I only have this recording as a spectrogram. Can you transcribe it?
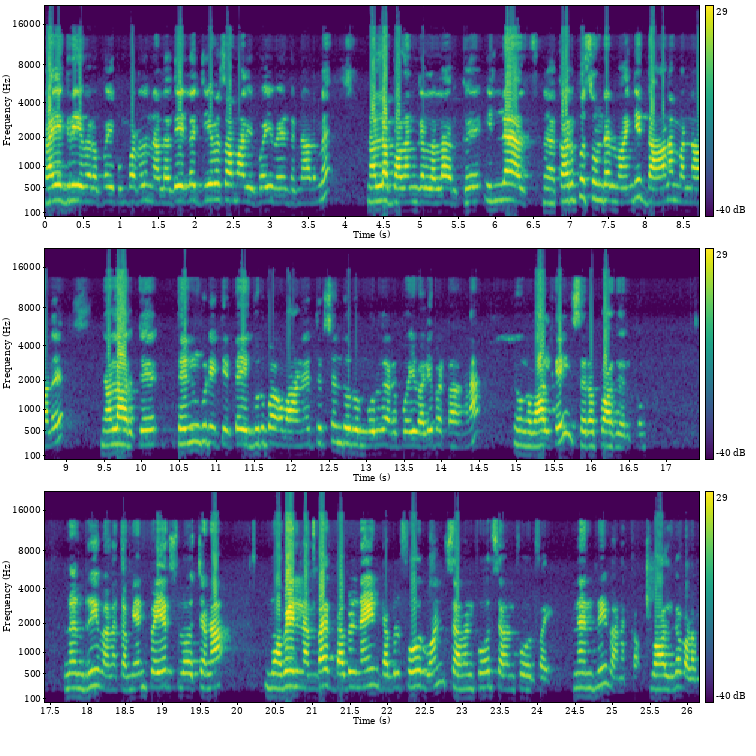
ஹயக்ரீவரை போய் கும்பிட்றது நல்லது. இல்லை ஜீவசமாதி போய் வேண்டினாலுமே நல்ல பலன்கள் எல்லாம் இருக்கு. இல்லை கருப்பு சுண்டல் வாங்கி தானம் பண்ணாலும் நல்லா இருக்கு. தென்குடி திட்டை குரு பகவான் திருச்செந்தூர் முருகரை போய் வழிபட்டாங்கன்னா இவங்க வாழ்க்கை சிறப்பாக இருக்கும். நன்றி வணக்கம். என் பெயர் Sulochana. Mobile number double nine double four one seven four seven four five. நன்றி வணக்கம். வாழ்க வளமுடன்.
